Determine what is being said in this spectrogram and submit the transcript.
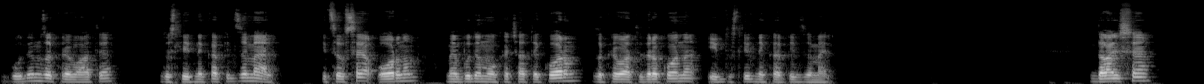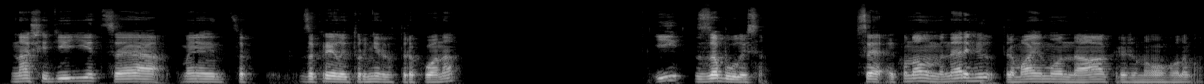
будемо закривати дослідника підземель. І це все орном. Ми будемо качати корм, закривати дракона і дослідника підземель. Далі наші дії це ми закрили турнір дракона і забулися. Все, економимо енергію, тримаємо на крижаного голема.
